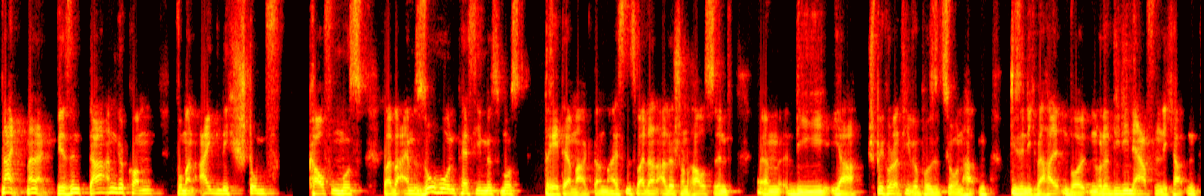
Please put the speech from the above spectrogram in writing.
Nein, nein, nein. Wir sind da angekommen, wo man eigentlich stumpf kaufen muss, weil bei einem so hohen Pessimismus dreht der Markt dann meistens, weil dann alle schon raus sind, ähm, die ja spekulative Positionen hatten, die sie nicht mehr halten wollten oder die die Nerven nicht hatten,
